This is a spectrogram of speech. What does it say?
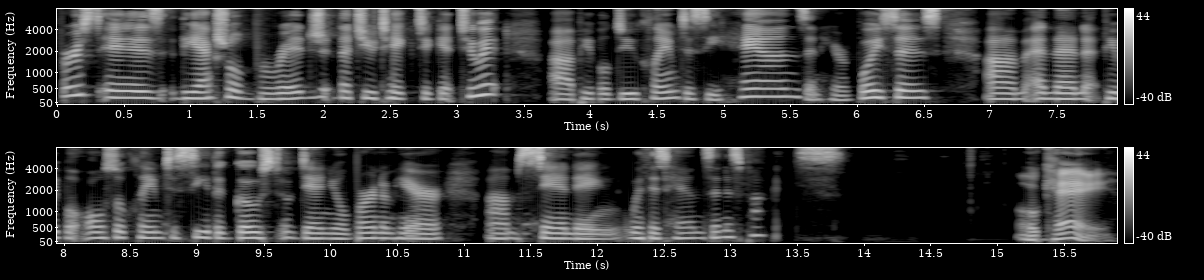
First is the actual bridge that you take to get to it. Uh, people do claim to see hands and hear voices. Um, and then people also claim to see the ghost of Daniel Burnham here um, standing with his hands in his pockets. Okay.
